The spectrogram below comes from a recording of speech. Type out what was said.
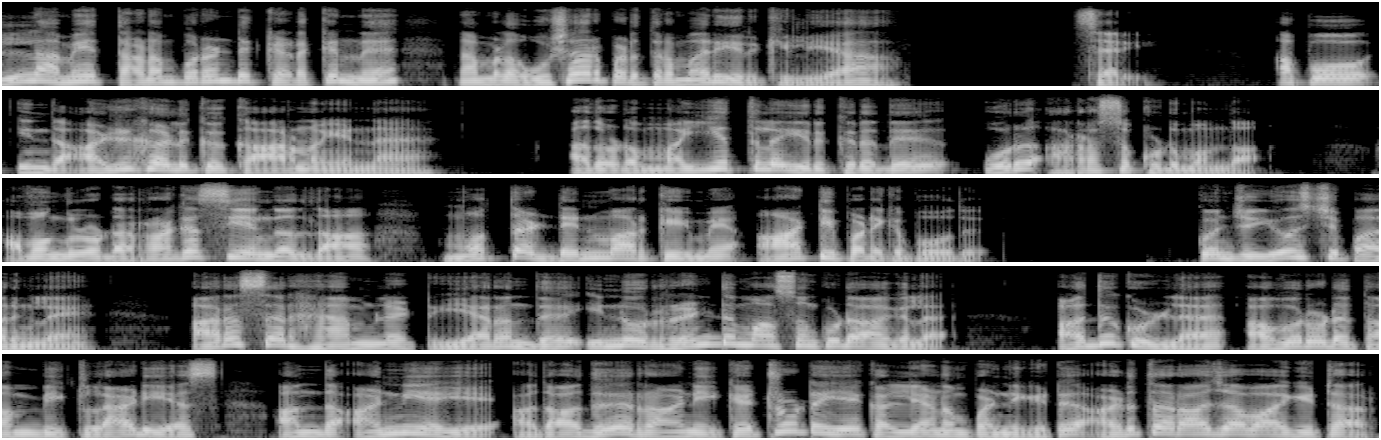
எல்லாமே தடம் புரண்டு கிடக்குன்னு நம்மள உஷார்படுத்துற மாதிரி இருக்கு இல்லையா? சரி அப்போ இந்த அழுகலுக்கு காரணம் என்ன? அதோட மையத்துல இருக்கிறது ஒரு அரச குடும்பம் தான். அவங்களோட ரகசியங்கள் தான் மொத்த டென்மார்க்கையுமே ஆட்டி படைக்க போகுது. கொஞ்சம் யோசிச்சு பாருங்களேன். அரசர் ஹாம்லெட் இறந்து இன்னும் ரெண்டு மாசம் கூட ஆகல. அதுக்குள்ள அவரோட தம்பி கிளாடியஸ் அந்த அண்ணியையே அதாவது ராணி கெட்ரோட்டையே கல்யாணம் பண்ணிக்கிட்டு அடுத்த ராஜாவாகிட்டார்.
